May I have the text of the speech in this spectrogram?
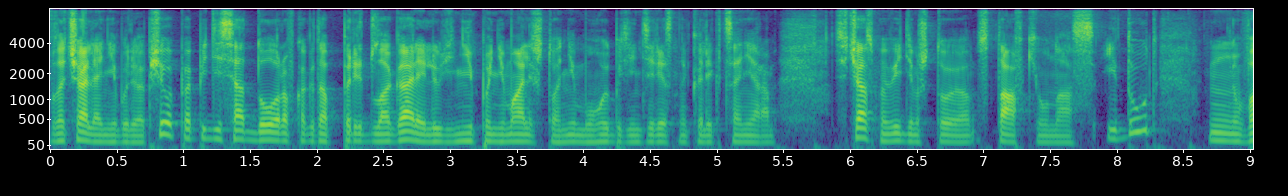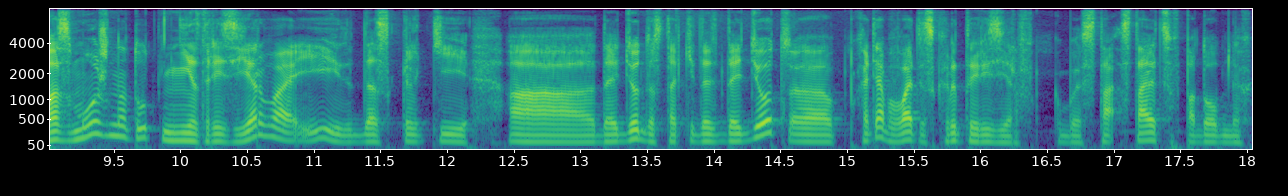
вначале они были вообще по 50 долларов, когда предлагали, люди не понимали, что они могут быть интересны коллекционерам. Сейчас мы видим, что ставки у нас идут. Возможно, тут нет резерва и до скольки а, дойдет, до статьи дойдет, а, хотя бывает и скрытый резерв, как бы ставится в подобных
